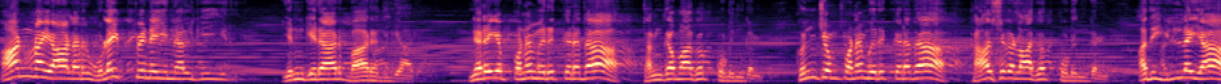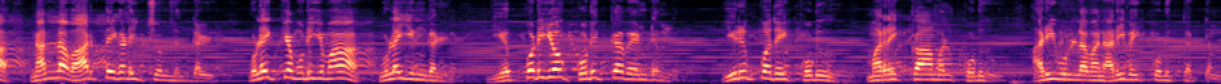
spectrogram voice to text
ஆண்மையாளர் உழைப்பினை நல்கீர் என்கிறார் பாரதியார். நிறைய பணம் இருக்கிறதா? தங்கமாக கொடுங்கள். கொஞ்சம் பணம் இருக்கிறதா? காசுகளாக கொடுங்கள். அது இல்லையா? நல்ல வார்த்தைகளை சொல்லுங்கள். உழைக்க முடியுமா? உழையுங்கள். எப்படியோ கொடுக்க வேண்டும். இருப்பதை கொடு மறைக்காமல் கொடு. அறிவுள்ளவன் அறிவை கொடுக்கட்டும்.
